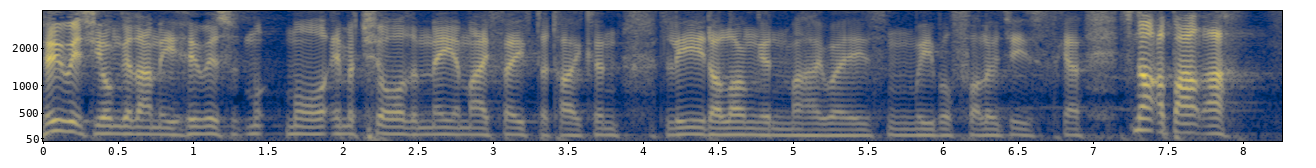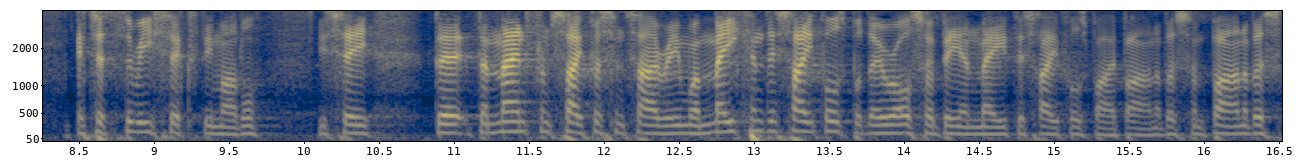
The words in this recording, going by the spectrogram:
who is younger than me, who is m- more immature than me in my faith that I can lead along in my ways and we will follow Jesus together. It's not about that. It's a 360 model. You see, the, the men from Cyprus and Cyrene were making disciples, but they were also being made disciples by Barnabas. And Barnabas,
